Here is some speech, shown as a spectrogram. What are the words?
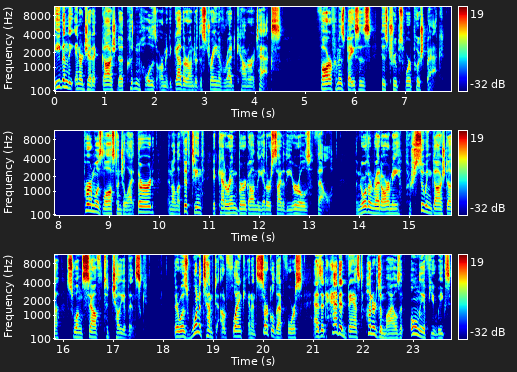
Even the energetic Gajda couldn't hold his army together under the strain of Red counterattacks. Far from his bases, his troops were pushed back. Perm was lost on July 3rd, and on the 15th, Yekaterinburg on the other side of the Urals fell. The Northern Red Army, pursuing Gajda, swung south to Chelyabinsk. There was one attempt to outflank and encircle that force, as it had advanced hundreds of miles in only a few weeks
